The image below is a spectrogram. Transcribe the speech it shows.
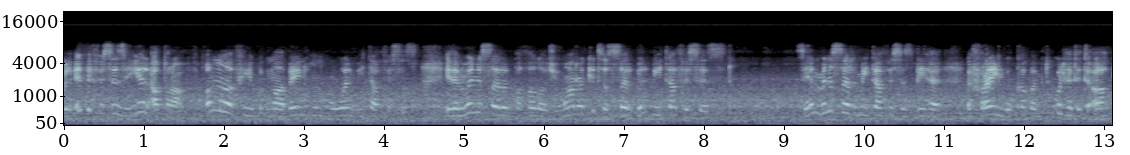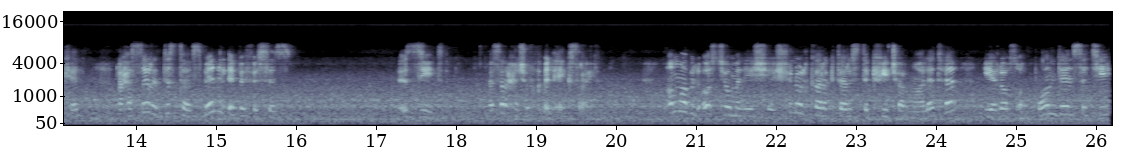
وال epiphysis هي الأطراف. أما في ما بينهم هو ال metaphysis إذا وين يصير ال pathology مال rickets تصير بال metaphysis زين من يصير ال metaphysis بيها؟ fraying و cupping كلها تتآكل. راح تصير ال distance بين ال epiphysis تزيد. هسه راح نشوفها بال X-ray أما بال osteomalacia شنو ال characteristic feature مالتها؟ هي loss of bone density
